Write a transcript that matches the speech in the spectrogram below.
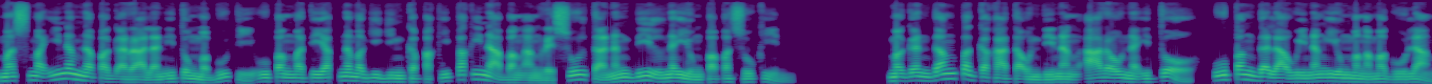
Mas mainam na pag-aralan itong mabuti upang matiyak na magiging kapaki-pakinabang ang resulta ng deal na iyong papasukin. Magandang pagkakataon din ang araw na ito, upang dalawin ang iyong mga magulang.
